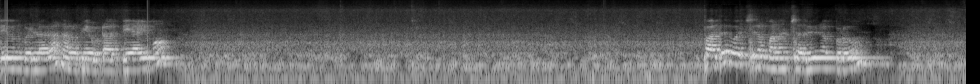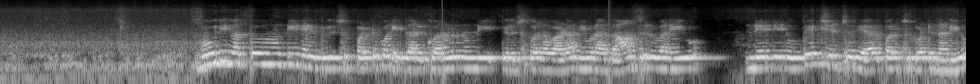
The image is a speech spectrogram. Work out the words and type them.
దేవుని బిళ్ళారా? నలభై ఒకటో అధ్యాయము. పదో వచ్చిన మనం చదివినప్పుడు భూది గంతం నుండి నేను పిలుచు పట్టుకొని దాని కొనల నుండి పిలుచుకున్నవాడా? నీవు నా దాసుడు అనియు నేను నేను ఉపేక్షించక ఏర్పరచుకుంటున్నానియు.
